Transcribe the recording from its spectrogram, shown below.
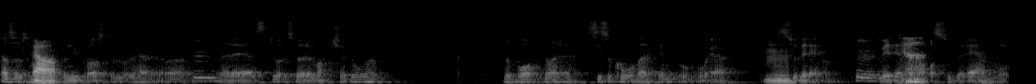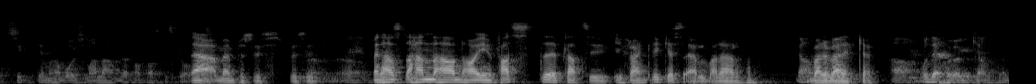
Alltså som Ja. från Newcastle och det här. och Att Mm. När det är stö- större matcher då, då vaknar Cissoko verkligen igång och är Mm. suverän. Mm. Jag vet inte om han var suverän mot City, men han var ju som alla andra fantastiskt bra. Ja, men precis, precis. Men, ja. Men han, han, han har ju en fast eh, plats i, i Frankrikes elva där i alla fall. Ja, Vad det verkar. Ja, och det på högerkanten.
